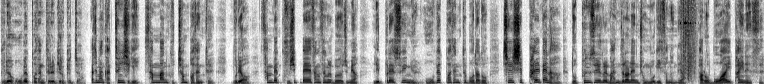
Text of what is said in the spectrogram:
무려 500%를 기록했죠. 하지만 같은 시기 39,000% 무려 390배의 상승을 보여주며 리플의 수익률 500%보다도 78배나 높은 수익을 만들어낸 종목이 있었는데요. 바로 모아이 파이낸스.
